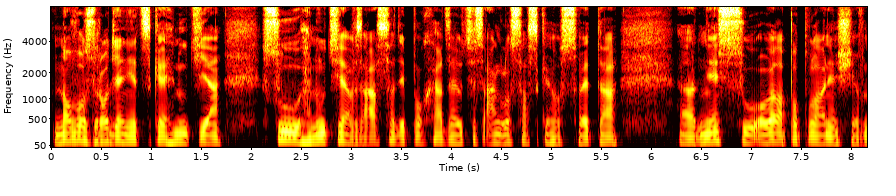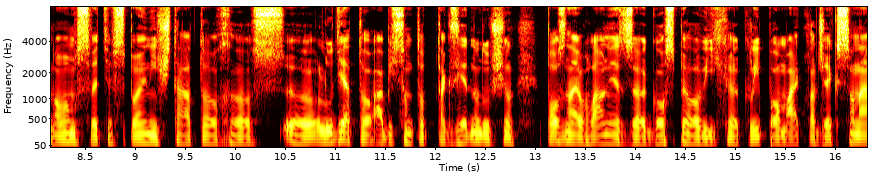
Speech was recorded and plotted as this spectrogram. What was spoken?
novozrodenecké hnutia sú hnutia v zásade pochádzajúce z anglosaského sveta. Dnes sú oveľa populárnejšie v Novom svete, v Spojených štátoch. Ľudia to, aby som to tak zjednodušil, poznajú hlavne z gospel gospelových eh, klipov Michaela Jacksona,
